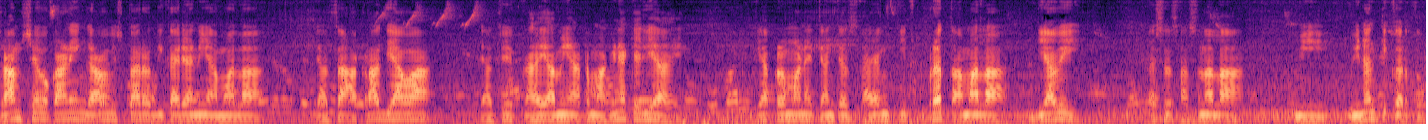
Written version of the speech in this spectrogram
ग्रामसेवक आणि ग्रामविस्तार अधिकाऱ्यांनी आम्हाला त्याचा आकडा द्यावा त्याचे काही आम्ही आठ मागण्या केल्या आहे. त्याप्रमाणे त्यांच्या सायंकित प्रत आम्हाला द्यावी असं शासनाला मी विनंती करतो.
